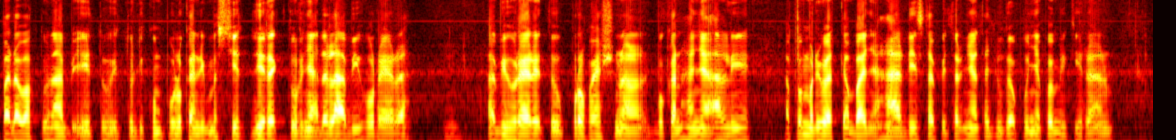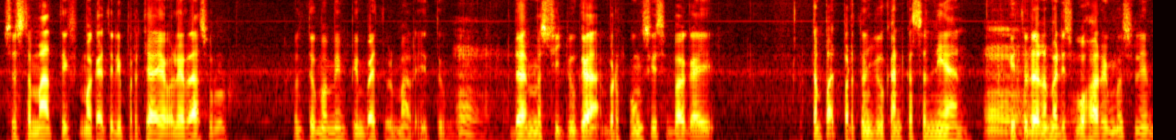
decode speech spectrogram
pada waktu Nabi itu, itu dikumpulkan di masjid. Direkturnya adalah Abi Hurairah. Abi Hurairah itu profesional, bukan hanya ahli apa meriwayatkan banyak hadis, tapi ternyata juga punya pemikiran sistematis, maka itu dipercaya oleh Rasul untuk memimpin Baitul Mal itu. Dan masjid juga berfungsi sebagai tempat pertunjukan kesenian. Itu dalam hadis Bukhari Muslim,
